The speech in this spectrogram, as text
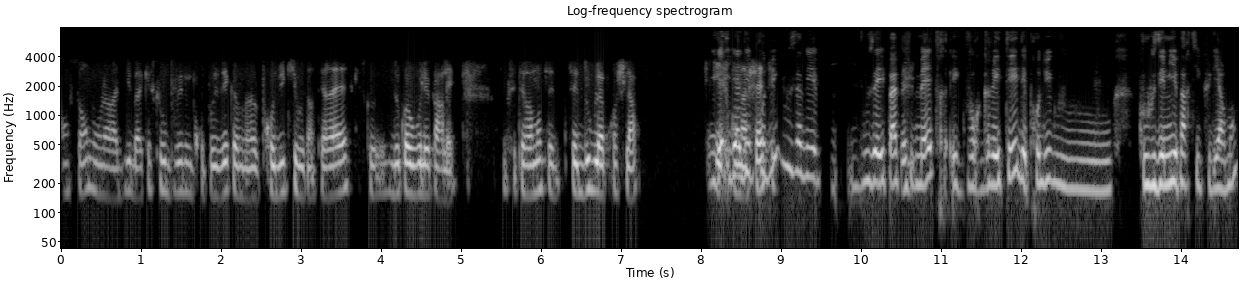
ensemble, on leur a dit bah, qu'est-ce que vous pouvez nous proposer comme euh, produit qui vous intéresse, que, de quoi vous voulez parler? Donc c'était vraiment cette double approche-là. Il y a, des produits que vous avez vous avez pas pu mettre et que vous regrettez, des produits que vous que vous aimiez particulièrement?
